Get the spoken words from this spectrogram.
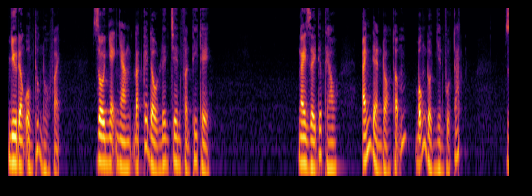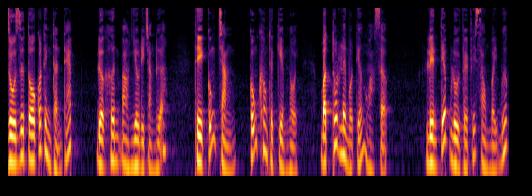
như đang ôm thuốc nổ vậy. Rồi nhẹ nhàng đặt cái đầu lên trên phần thi thể. Ngay giây tiếp theo, ánh đèn đỏ thẫm bỗng đột nhiên vụt tắt. Dù Dư Tô có tinh thần thép, được hơn bao nhiêu đi chăng nữa, thì cũng chẳng, cũng không thể kiềm nổi, bật thốt lên một tiếng hoảng sợ. Liên tiếp lùi về phía sau mấy bước,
